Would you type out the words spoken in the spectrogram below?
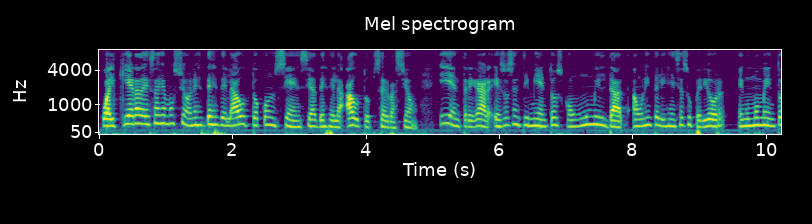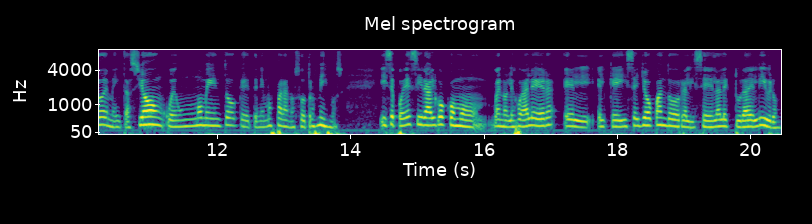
cualquiera de esas emociones desde la autoconciencia, desde la autoobservación y entregar esos sentimientos con humildad a una inteligencia superior en un momento de meditación o en un momento que tenemos para nosotros mismos. Y se puede decir algo como, bueno, les voy a leer el, el que hice yo cuando realicé la lectura del libro,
